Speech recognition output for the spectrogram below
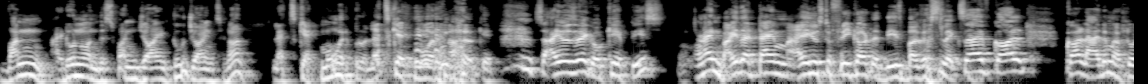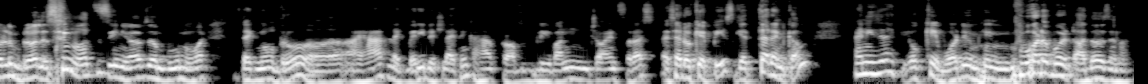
One, I don't want this one joint, two joints and all. Let's get more, bro. Let's get more and all. Okay. So I was like, okay, peace. And by that time, I used to freak out with these buggers. Like, so I've called called Adam. I've told him, bro, listen, what's the scene? You have some boom or what? He's like, no, bro, uh, I have like very little. I think I have probably one joint for us. I said, okay, peace, get there and come. And he's like, okay, what do you mean? What about others and all?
